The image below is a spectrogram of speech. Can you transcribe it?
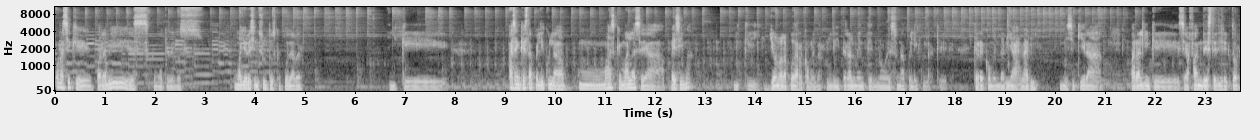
Ahora sí que para mí es como que de los mayores insultos que puede haber. Y que hacen que esta película más que mala sea pésima y que yo no la pueda recomendar. Literalmente no es una película que, recomendaría a nadie, ni siquiera para alguien que sea fan de este director,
